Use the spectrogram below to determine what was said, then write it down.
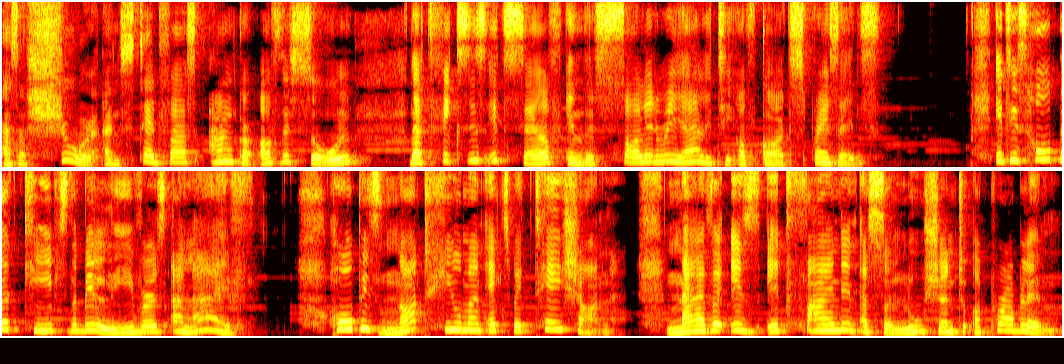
as a sure and steadfast anchor of the soul that fixes itself in the solid reality of God's presence. It is hope that keeps the believers alive. Hope is not human expectation. Neither is it finding a solution to a problem.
